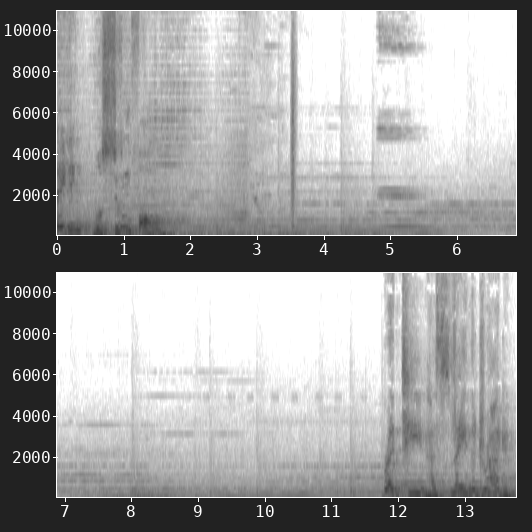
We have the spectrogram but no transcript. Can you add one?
Plating will soon fall. Red team has slain the dragon.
